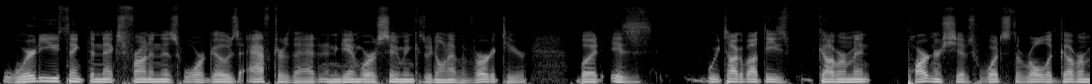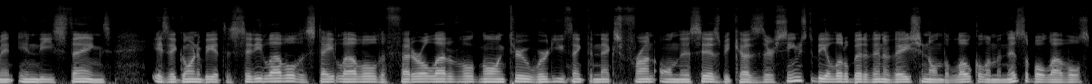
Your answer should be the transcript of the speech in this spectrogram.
Where do you think the next front in this war goes after that? And again, we're assuming because we don't have a verdict here, but is we talk about these government partnerships, what's the role of government in these things? Is it going to be at the city level, the state level, the federal level going through? Where do you think the next front on this is? Because there seems to be a little bit of innovation on the local and municipal levels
